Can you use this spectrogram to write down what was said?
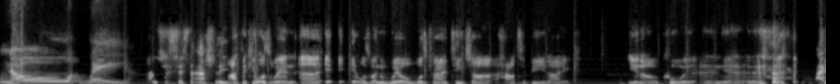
No way. It was your sister Ashley. I think it was when uh, it, it- it was when Will was trying to teach her how to be like, you know, cool with it, and then yeah, and then I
